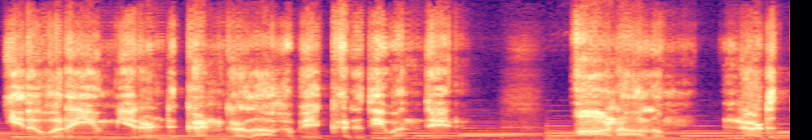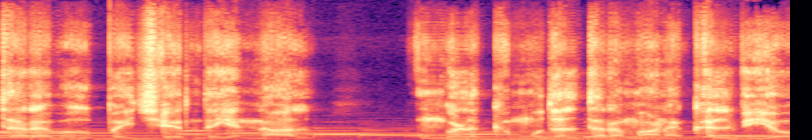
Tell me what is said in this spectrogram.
இருவரையும் இரண்டு கண்களாகவே கருதி வந்தேன். ஆனாலும் நடுத்தர வகுப்பைச் சேர்ந்த என்னால் உங்களுக்கு முதல் தரமான கல்வியோ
